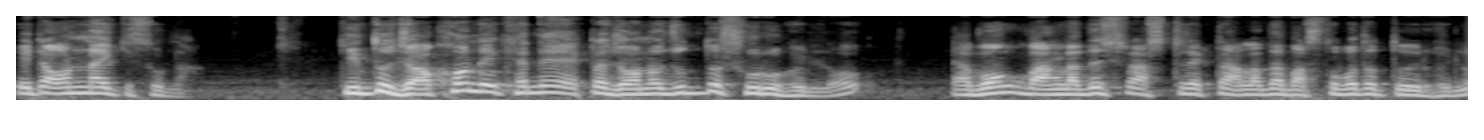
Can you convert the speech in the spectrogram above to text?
এটা অন্যায় কিছু না। কিন্তু যখন এখানে একটা জনযুদ্ধ শুরু হইল এবং বাংলাদেশ রাষ্ট্রের একটা আলাদা বাস্তবতা তৈরি হইল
